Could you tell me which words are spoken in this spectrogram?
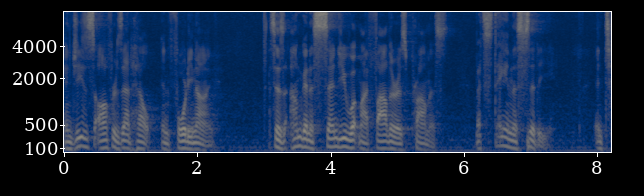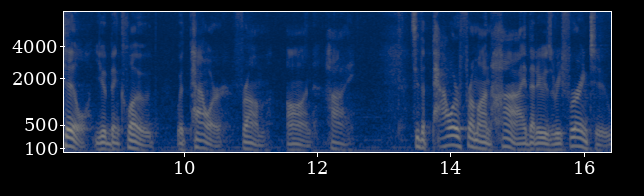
And Jesus offers that help in 49. He says, I'm going to send you what my Father has promised, but stay in the city until you have been clothed with power from on high. See, the power from on high that he was referring to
